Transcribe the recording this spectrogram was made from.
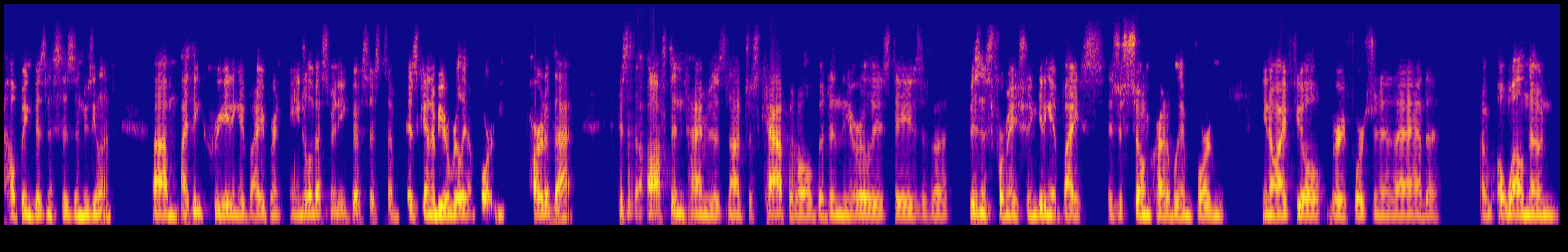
helping businesses in New Zealand. Um, I think creating a vibrant angel investment ecosystem is going to be a really important part of that because oftentimes it's not just capital, but in the earliest days of a business formation, getting advice is just so incredibly important. You know, I feel very fortunate. I had a, a, well-known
